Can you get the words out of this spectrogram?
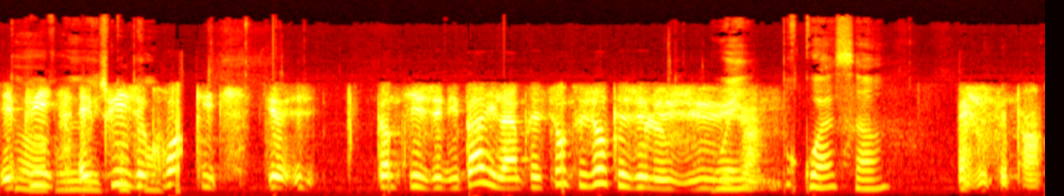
Et puis, et puis je, crois que, quand je lui parle, il a l'impression toujours que je le juge. Oui. Pourquoi ça? Ben, Je sais pas.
